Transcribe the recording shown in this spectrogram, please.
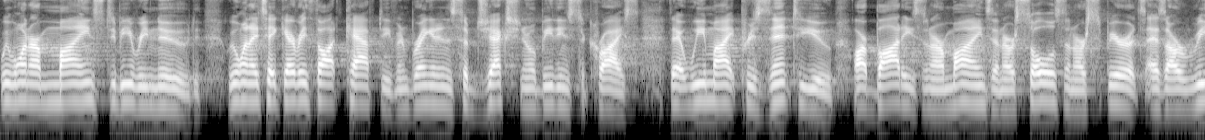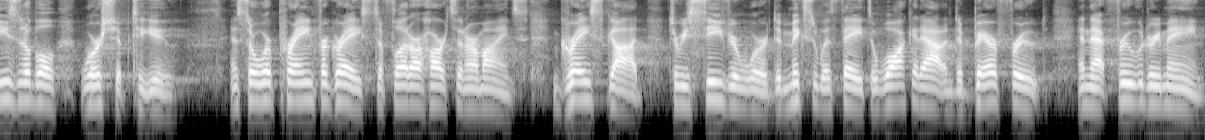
We want our minds to be renewed. We want to take every thought captive and bring it into subjection and obedience to Christ, that we might present to you our bodies and our minds and our souls and our spirits as our reasonable worship to you. And so we're praying for grace to flood our hearts and our minds. Grace, God, to receive your word, to mix it with faith, to walk it out, and to bear fruit, and that fruit would remain.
